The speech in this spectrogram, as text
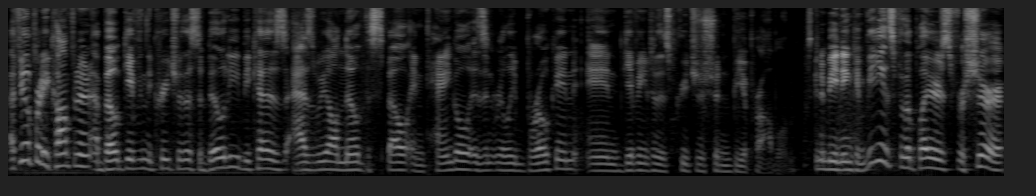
I feel pretty confident about giving the creature this ability because, as we all know, the spell Entangle isn't really broken and giving it to this creature shouldn't be a problem. It's going to be an inconvenience for the players for sure,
